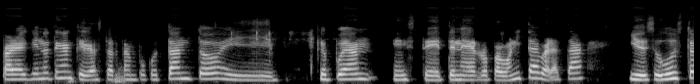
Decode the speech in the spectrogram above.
para que no tengan que gastar tampoco tanto y que puedan este, tener ropa bonita, barata y de su gusto.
